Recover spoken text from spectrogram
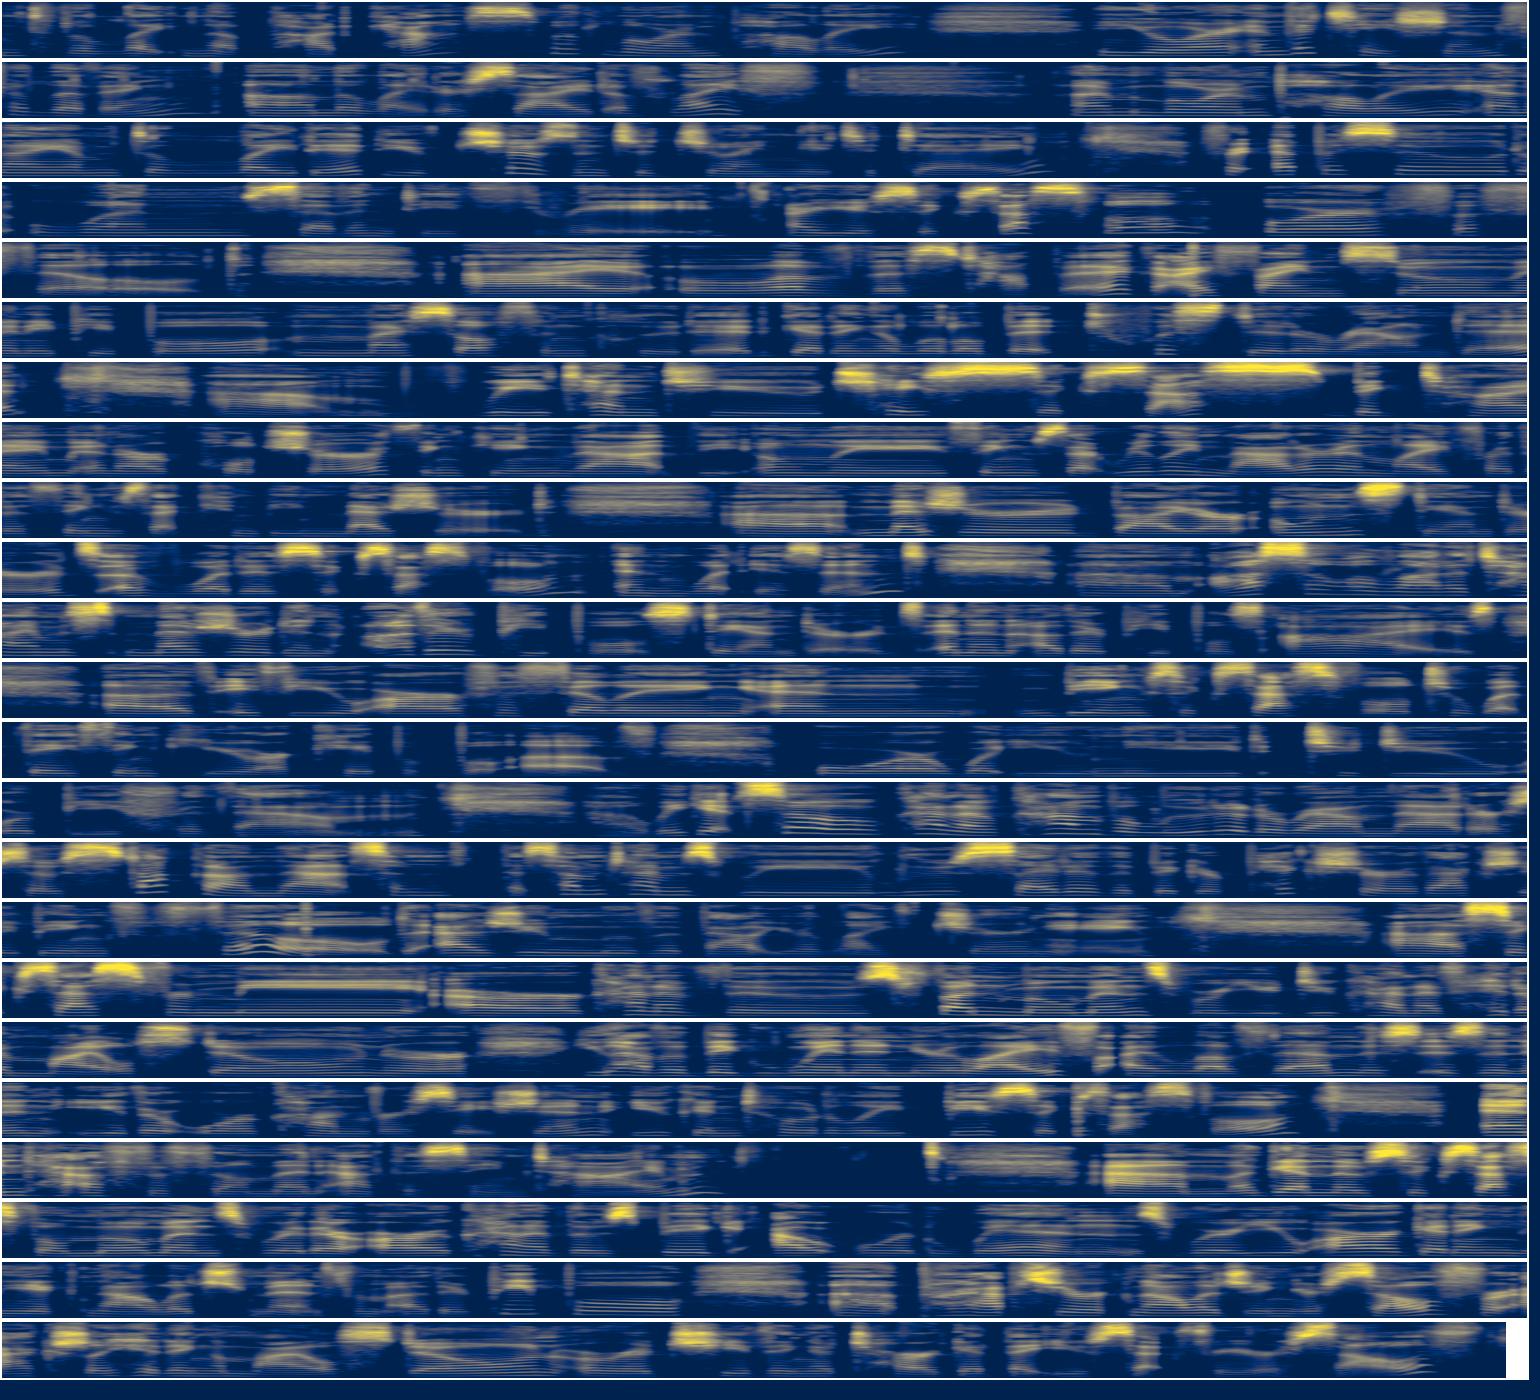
welcome to the Lighten Up Podcast with Lauren Polly, your invitation for living on the lighter side of life. I'm Lauren Polly, and I am delighted you've chosen to join me today for episode 173. Are you successful or fulfilled? I love this topic. I find so many people, myself included, getting a little bit twisted around it. Um, we tend to chase success big time in our culture, thinking that the only things that really matter in life are the things that can be measured, uh, measured by our own standards of what is successful and what isn't isn't. Um, also, a lot of times measured in other people's standards and in other people's eyes of if you are fulfilling and being successful to what they think you are capable of or what you need to do or be for them. Uh, we get so kind of convoluted around that or so stuck on that, some, that sometimes we lose sight of the bigger picture of actually being fulfilled as you move about your life journey. Uh, success for me are kind of those fun moments where you do kind of hit a milestone or you have a big win in your life. I love them. This isn't an either or conversation. You can totally be successful and have fulfillment at the same time. Um, again, those successful moments where there are kind of those big outward wins, where you are getting the acknowledgement from other people. Uh, perhaps you're acknowledging yourself for actually hitting a milestone or achieving a target that you set for yourself.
